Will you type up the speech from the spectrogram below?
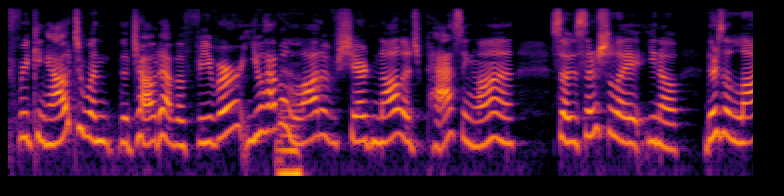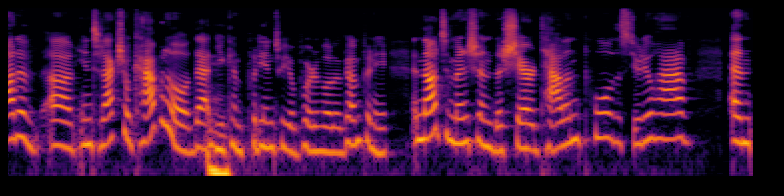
freaking out when the child have a fever. You have yeah. a lot of shared knowledge passing on. So essentially, you know, there's a lot of uh, intellectual capital that mm. you can put into your portfolio company, and not to mention the shared talent pool the studio have. And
